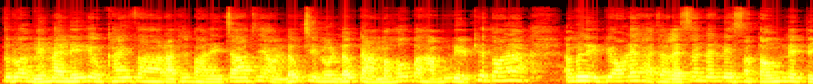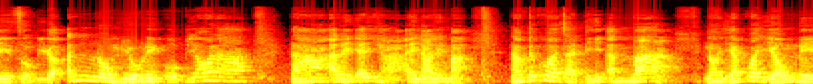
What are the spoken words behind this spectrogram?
သူတို့ကငယ်ငယ်လေးတွေကိုခိုင်းစားရတာဖြစ်ပါတယ်ကြားပြအောင်လုပ်ချင်လို့လုပ်တာမဟုတ်ပါဘူးတွေဖြစ်သွားတာအမလေးပြောတဲ့ခါကျလည်း12နှစ်13နှစ်တည်ဆိုပြီးတော့အဲ့လိုမျိုးတွေကိုပြောတာဒါကအဲ့ဒီအဲ့ဒီဟာအဲ့နာလေးမှာနောက်တစ်ခုကじゃဒီအမနော်ရက်ွက်ယုံနေ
